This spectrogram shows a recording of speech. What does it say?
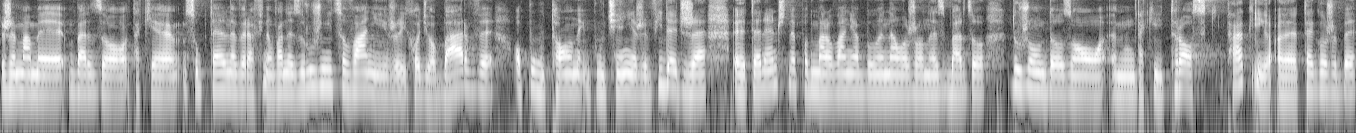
że mamy bardzo takie subtelne, wyrafinowane zróżnicowanie, jeżeli chodzi o barwy, o półtony i płócienie, że widać, że e, te ręczne podmalowania były nałożone z bardzo dużą dozą takiej troski, tak? I e, tego, żeby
